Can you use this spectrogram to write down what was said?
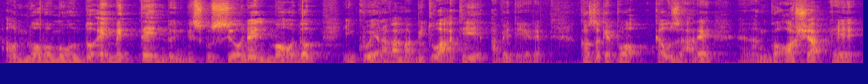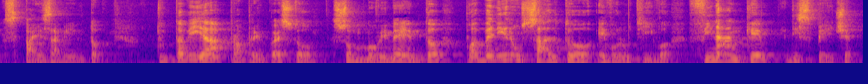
a un nuovo mondo e mettendo in discussione il modo in cui eravamo abituati a vedere, cosa che può causare eh, angoscia e spaesamento. Tuttavia, proprio in questo sommovimento, può avvenire un salto evolutivo, finanche di specie.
